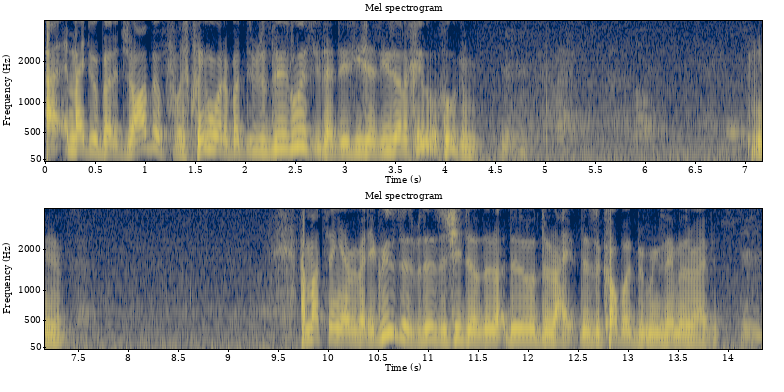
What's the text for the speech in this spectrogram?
I, it might do a better job if it was clean water, but there's listed that he says these are the chilukim. Mm-hmm. Yeah. I'm not saying everybody agrees with this, but this is the sheet of the this is the right this is the cowboy brings name of the Ravid. Mm-hmm.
